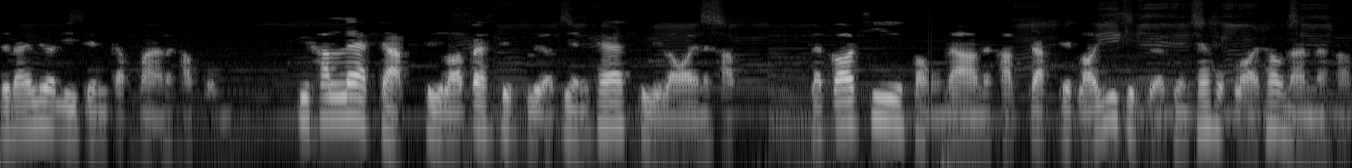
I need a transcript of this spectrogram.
จะได้เลือดรีเจนกลับมานะครับผมที่ขั้นแรกจาก 480 เหลือเพียงแค่ 400 นะครับ แล้วก็ที่ 2 ดาวนะครับ จาก 720 เหลือเพียงแค่ 600 เท่านั้นนะครับ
